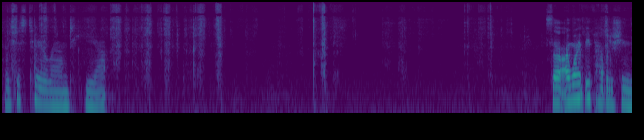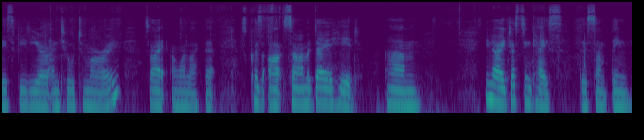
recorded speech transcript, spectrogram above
So just tear around here. So I won't be publishing this video until tomorrow. So I, oh, I like that. because I, so I'm a day ahead. Um, you know, just in case there's something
